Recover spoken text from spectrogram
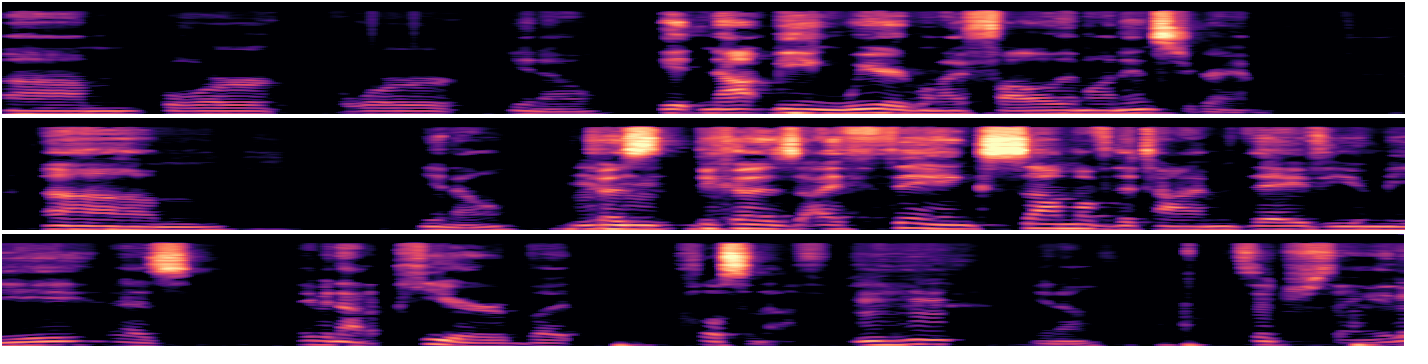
um, or or you know it not being weird when I follow them on Instagram. Um, you know, because mm-hmm. because I think some of the time they view me as maybe not a peer, but close enough. Mm-hmm you know it's interesting it,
